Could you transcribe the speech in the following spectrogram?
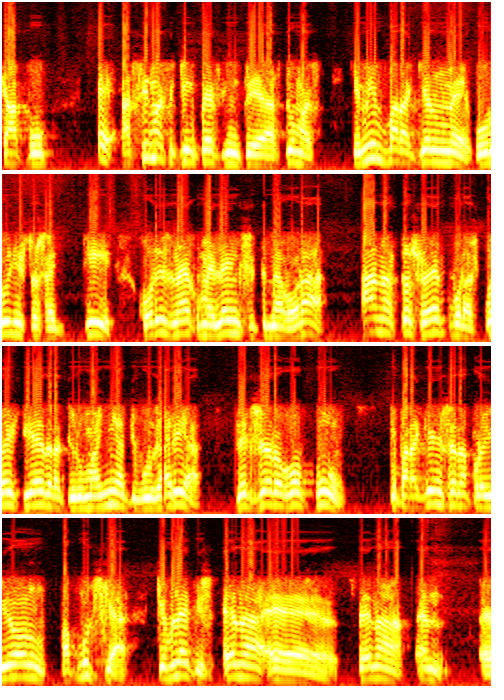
Κάπου, ε, ας είμαστε και υπεύθυνοι του εαυτού μας και μην παραγγέλνουμε γουρούνι στο σακί χωρίς να έχουμε ελέγξει την αγορά. Αν αυτός ο έμπορας που έχει έδρα τη Ρουμανία, τη Βουλγαρία, δεν ξέρω εγώ πού και παραγγέλνεις ένα προϊόν παπούτσια και βλέπεις ένα, ε, σε ένα εν- ε,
